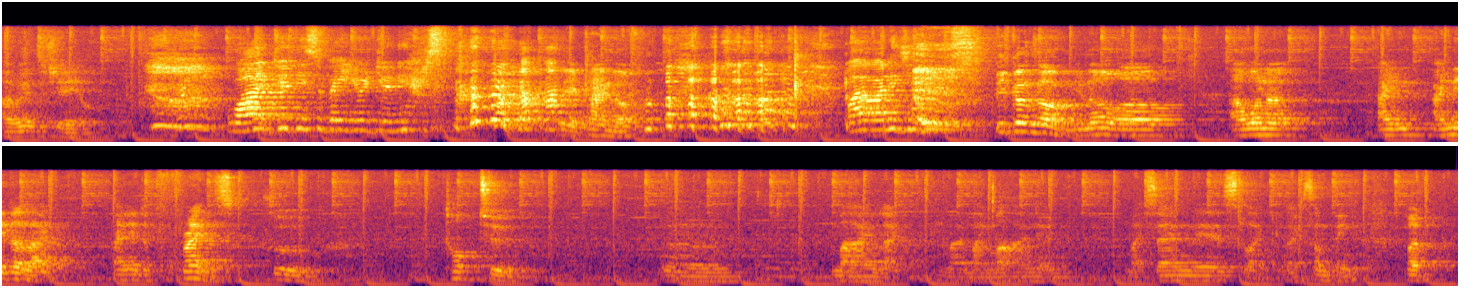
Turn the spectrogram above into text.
I went to jail. Why did you disobey your juniors? yeah, kind of. Why? What did you do? because um, you know, uh, I wanna, I I need a like, I need a friends who talk to um, my like my, my mind and my sadness like like something, but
